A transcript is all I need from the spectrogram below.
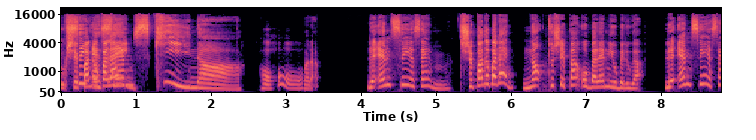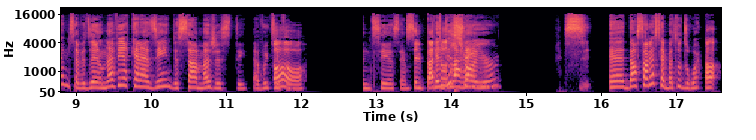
NCSM. Skina. Oh oh! Voilà. Le NCSM. Sais pas nos baleines! Non, touchez pas aux baleines et aux belugas. Le NCSM, ça veut dire Navire canadien de Sa Majesté. Avouez que c'est Oh! NCSM. C'est le bateau le de la reine. euh, dans ce temps-là, c'est le bateau du roi. Ah,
